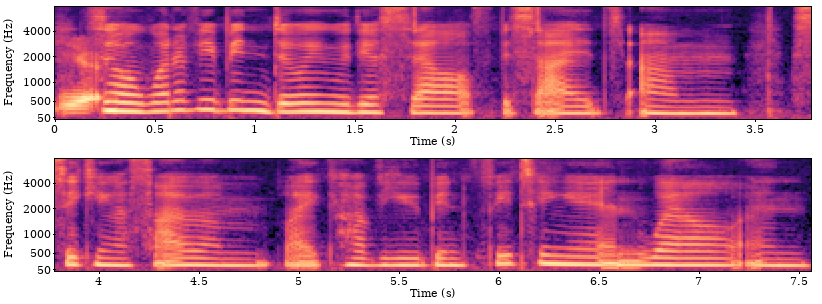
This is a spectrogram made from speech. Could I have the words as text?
Yeah. So what have you been doing with yourself besides um, seeking asylum? Like, have you been fitting in well, and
